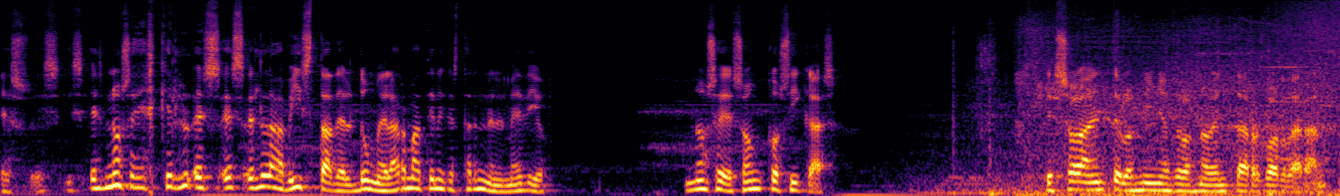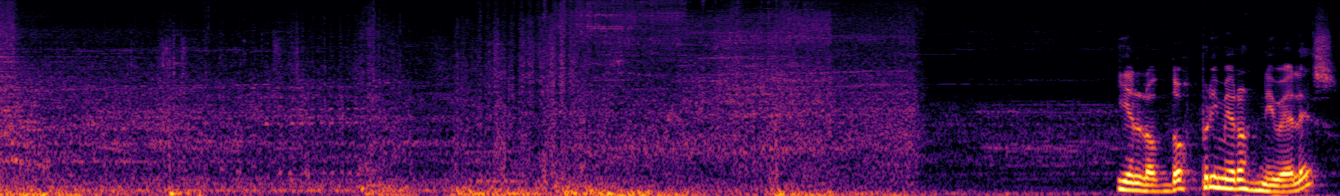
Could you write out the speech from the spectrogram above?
es, no sé, es que es, es la vista del Doom. El arma tiene que estar en el medio. No sé, son cosicas. Que solamente los niños de los 90 recordarán. Y en los dos primeros niveles,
